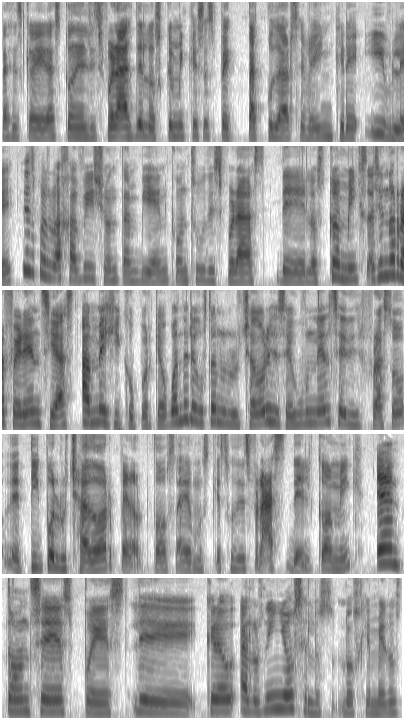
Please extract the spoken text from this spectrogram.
las escaleras con el disfraz de los cómics es espectacular, se ve increíble. Después baja Vision también con su disfraz de los cómics, haciendo referencias a México, porque a Wanda le gustan los luchadores y según él se disfrazó de tipo luchador, pero todos sabemos que es su disfraz del cómic. Entonces, pues le creo a los niños, los, los gemelos,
